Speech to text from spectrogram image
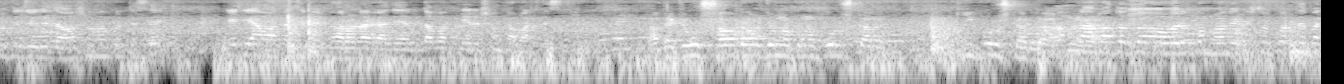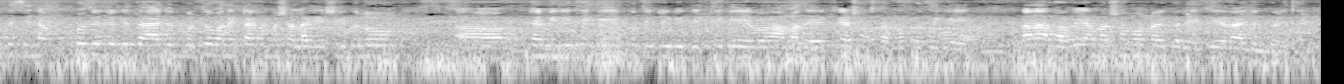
প্রতিযোগিতা অংশগ্রহণ করতেছে, এটি আমার কাছে বেশ ভালো লাগা যে দাবা প্লেয়ারের সংখ্যা বাড়তেছে। তাদেরকে উৎসাহ দেওয়ার জন্য কোনো পুরস্কার কি পুরস্কার দেওয়া আমরা আপাতত ওইরকমভাবে কিছু করতে পারতেছি না। প্রতিযোগিতা আয়োজন করতেও অনেক টাকা পয়সা লাগে। সেগুলো ফ্যামিলি থেকে প্রতিযোগীদের থেকে এবং আমাদের ক্রীড়া সংস্থার পক্ষ থেকে নানাভাবে আমরা সমন্বয় করে ক্রীড়ার আয়োজন করে থাকি।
